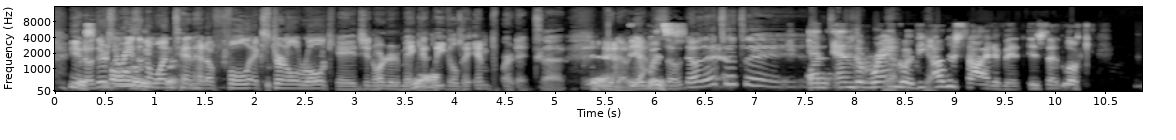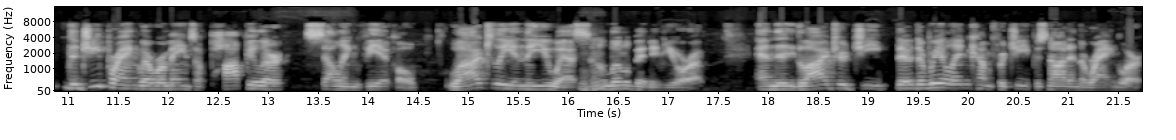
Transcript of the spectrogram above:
you know, there's totally a reason the 110 had a full external roll cage in order to make yeah. it legal to import it. Uh, yeah, you know, yeah. Was, so no, that's that's a and and the Wrangler. the other side of it is that look, the Jeep Wrangler remains a popular selling vehicle, largely in the U.S. Mm-hmm. and a little bit in Europe. And the larger Jeep, the, the real income for Jeep is not in the Wrangler,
